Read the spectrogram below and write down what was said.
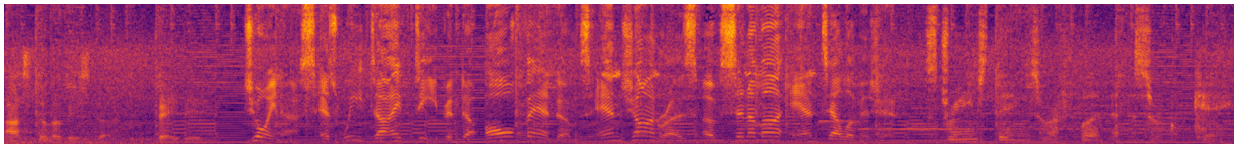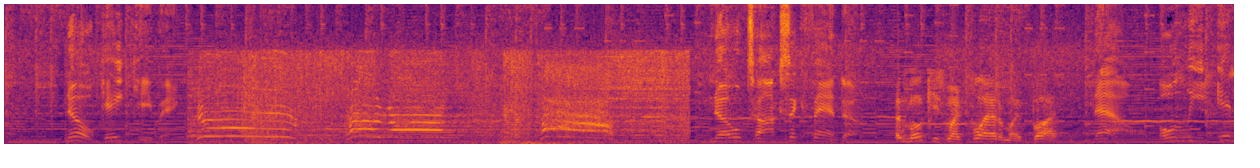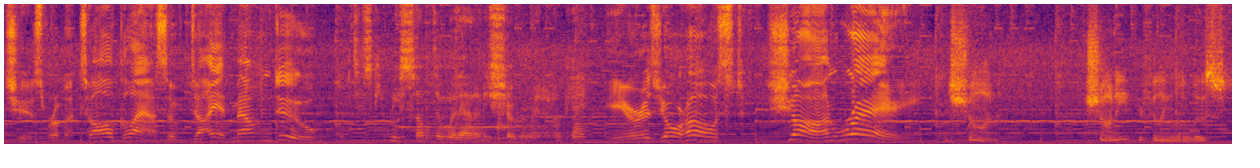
Hasta la vista, baby. Join us as we dive deep into all fandoms and genres of cinema and television. Strange things are afoot at the Circle K. No gatekeeping. You cannot pass! No toxic fandom. That monkey's might fly out of my butt. Now, only inches from a tall glass of Diet Mountain Dew. Just give me something without any sugar in it, okay? Here is your host, Sean Ray. Sean. Shawnee, if you're feeling a little loose.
